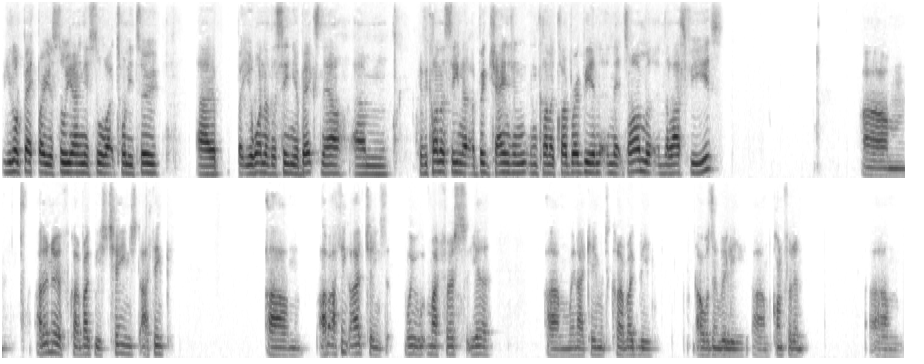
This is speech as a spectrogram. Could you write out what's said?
you look back, bro, you're still young. You're still like 22, uh, but you're one of the senior backs now. Um, have you kind of seen a, a big change in, in kind of club rugby in, in that time in the last few years? Um, I don't know if club rugby's changed. I think, um, I, I think I've changed. We, my first year, um, when I came into club rugby, I wasn't really um, confident um,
